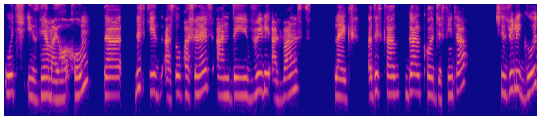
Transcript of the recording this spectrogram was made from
which is near my home. That these kids are so passionate and they really advanced. Like uh, this girl, called Jacinta, she's really good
